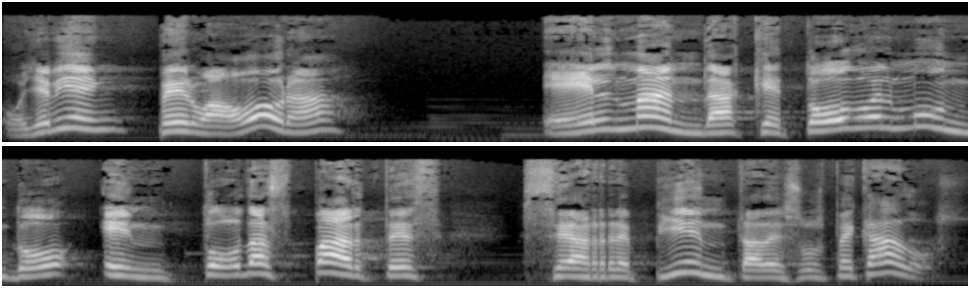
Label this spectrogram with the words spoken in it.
oye bien, pero ahora Él manda que todo el mundo en todas partes se arrepienta de sus pecados.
